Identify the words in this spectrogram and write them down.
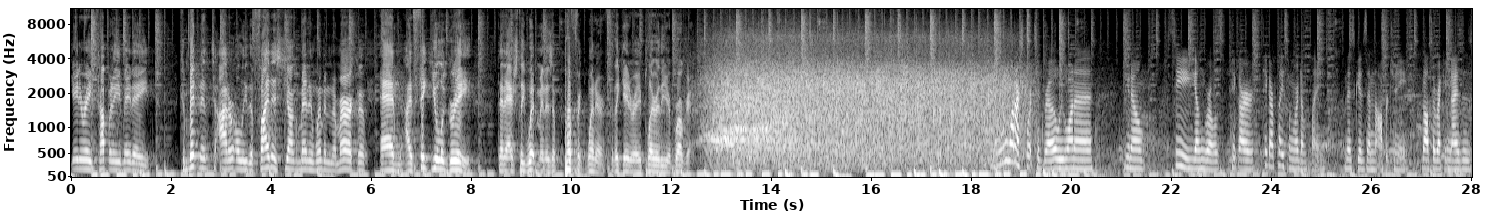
Gatorade Company made a commitment to honor only the finest young men and women in America, and I think you'll agree that Ashley Wittman is a perfect winner for the Gatorade Player of the Year program. We want our sport to grow. We want to, you know, see young girls take our take our place when we're done playing. And this gives them the opportunity. It also recognizes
